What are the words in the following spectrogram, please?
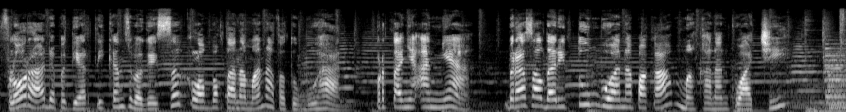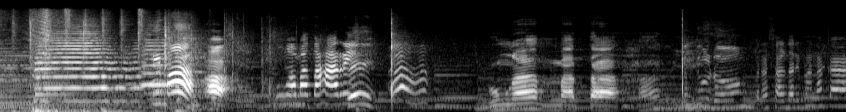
Flora dapat diartikan sebagai sekelompok tanaman atau tumbuhan. Pertanyaannya, berasal dari tumbuhan apakah makanan kuaci? Tim A, A. Bunga matahari. Ah, Bunga matahari. berasal dari manakah?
